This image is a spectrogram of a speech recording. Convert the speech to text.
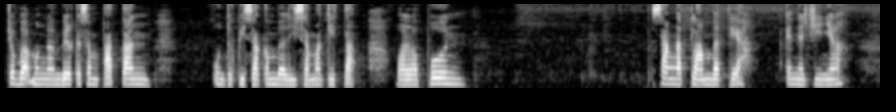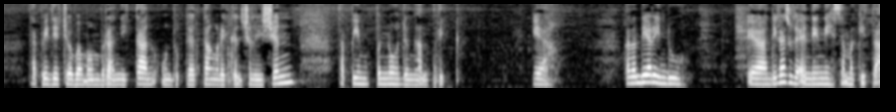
coba mengambil kesempatan untuk bisa kembali sama kita. Walaupun sangat lambat ya energinya tapi dia coba memberanikan untuk datang reconciliation tapi penuh dengan trik. Ya karena dia rindu. Ya dia kan sudah ending nih sama kita.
